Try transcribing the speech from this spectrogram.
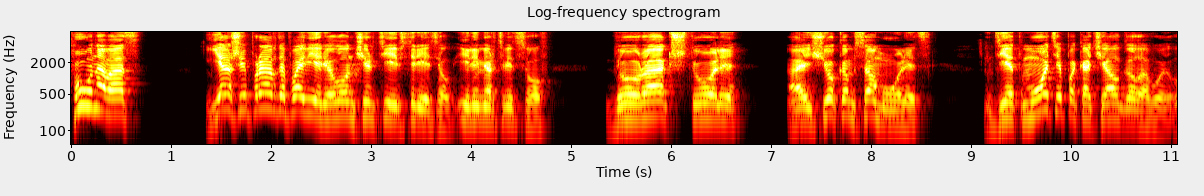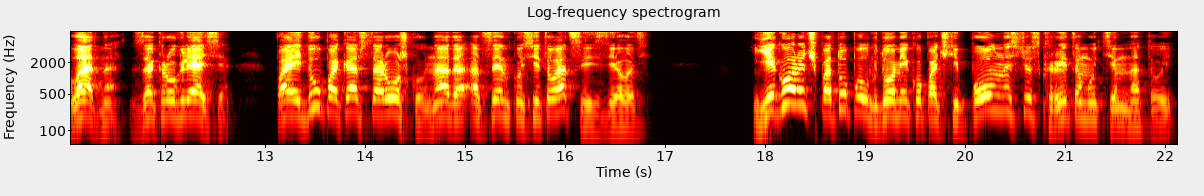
Фу на вас! Я же правда поверил, он чертей встретил или мертвецов. Дурак, что ли? А еще комсомолец. Дед Мотя покачал головой. Ладно, закругляйся. Пойду пока в сторожку, надо оценку ситуации сделать. Егорыч потопал к домику, почти полностью скрытому темнотой.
